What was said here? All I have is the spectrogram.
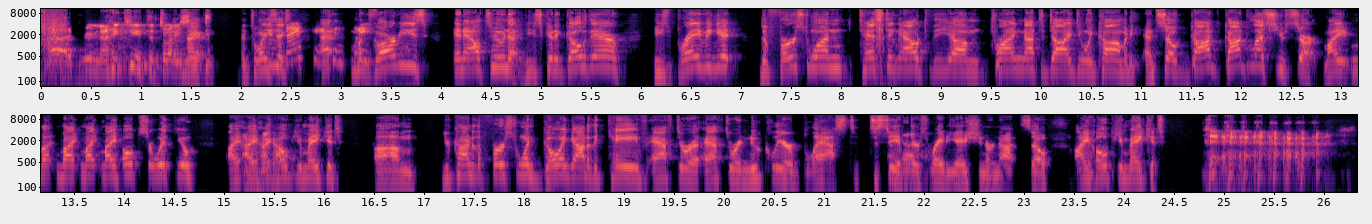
Uh, June 19th and 26th. 19th and 26 at McGarvey's in Altoona. He's going to go there. He's braving it. The first one testing out the um, trying not to die doing comedy. And so God, God bless you, sir. My my my my, my hopes are with you. I, I, I hope you make it. Um, you're kind of the first one going out of the cave after a, after a nuclear blast to see if there's radiation or not. So I hope you make it.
